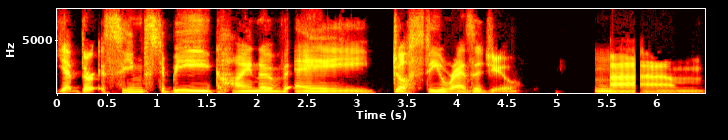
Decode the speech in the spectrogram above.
yeah, there seems to be kind of a dusty residue. Mm. Um,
